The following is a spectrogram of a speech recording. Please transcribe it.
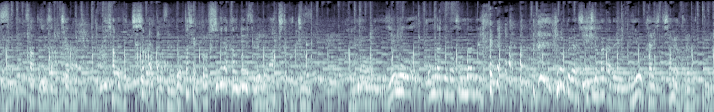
3と13は違う写メどっち写メ撮ってますね。でも確かにこの不思議な関係ですよね。このあっちとこっちの。この家のこんだけのそんなに 広くない敷地の中で家を介して斜面が撮れるっていう。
